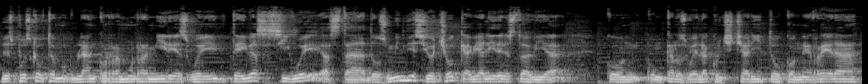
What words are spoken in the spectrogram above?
después Cuauhtémoc Blanco, Ramón Ramírez, güey. Te ibas así, güey, hasta 2018, que había líderes todavía con, con Carlos Vela, con Chicharito, con Herrera,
